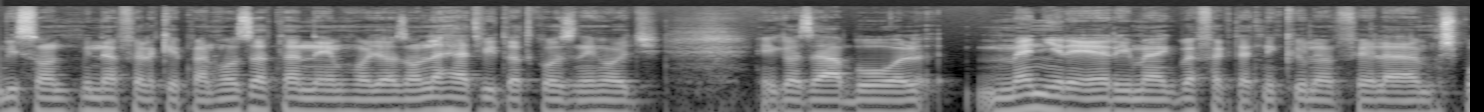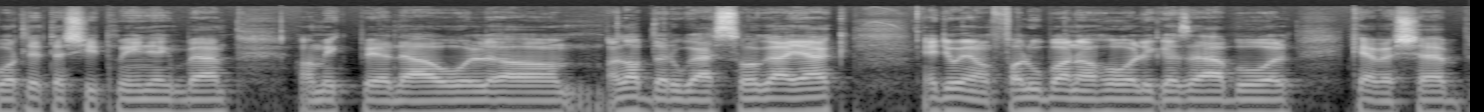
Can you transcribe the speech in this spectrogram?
viszont mindenféleképpen hozzátenném, hogy azon lehet vitatkozni, hogy igazából mennyire éri meg befektetni különféle sportlétesítményekbe, amik például a, a labdarúgás szolgálják, egy olyan faluban, ahol igazából kevesebb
